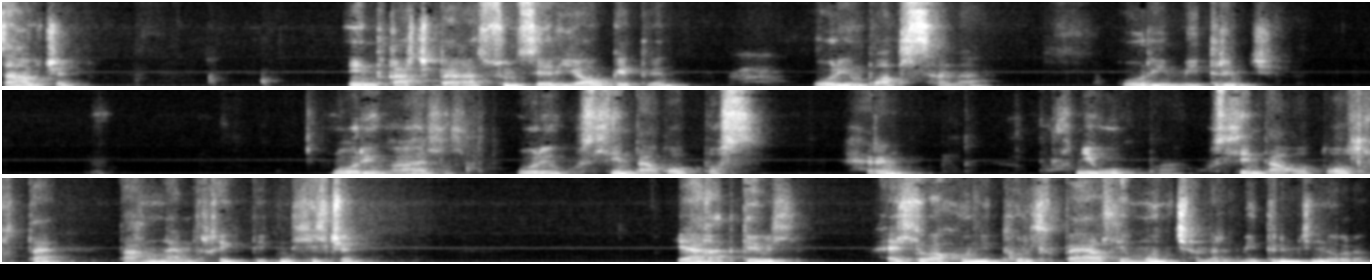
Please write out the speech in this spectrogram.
заавж байна. Энд гарч байгаа сүнсээр яв гэдэг нь өөрийн бодол санаа, өөрийн мэдрэмж, өөрийн ойлголт өөрийн хүслийн дагуу бус харин Бурхны үг ба хүслийн дагуу дуулууртай даган амьдрахыг бидэнд хэлж байна. Яагаад гэвэл аливаа хүний төрөлх байгалийн мөн чанар мэдрэмж нь өөрөө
